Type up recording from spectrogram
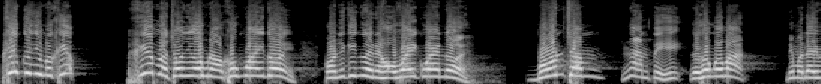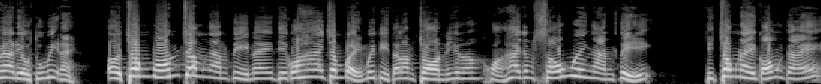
Khiếp cái gì mà khiếp? Khiếp là cho những ông nào không vay thôi. Còn những cái người này họ vay quen rồi. 400 ngàn tỷ, được không các bạn? Nhưng mà đây mới là điều thú vị này ở trong 400 ngàn tỷ này thì có 270 tỷ ta làm tròn đi cho nó, khoảng 260 ngàn tỷ. Thì trong này có một cái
